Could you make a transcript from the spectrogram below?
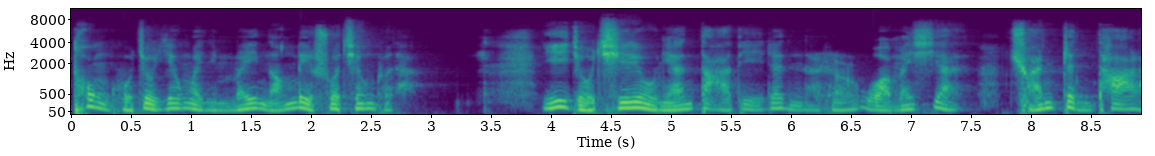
痛苦就因为你没能力说清楚它。一九七六年大地震的时候，我们县全震塌了，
